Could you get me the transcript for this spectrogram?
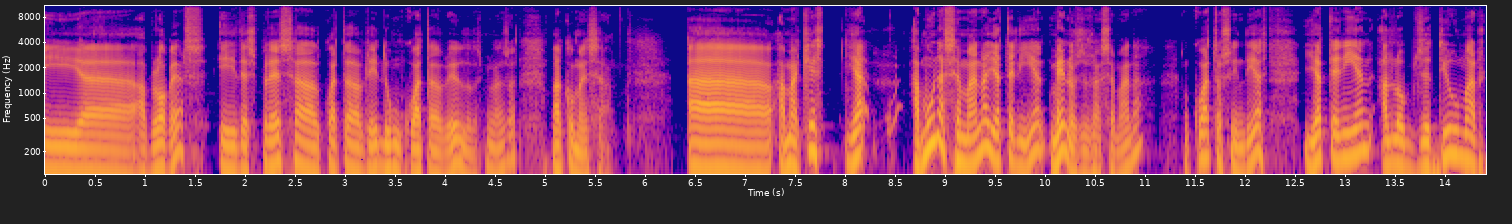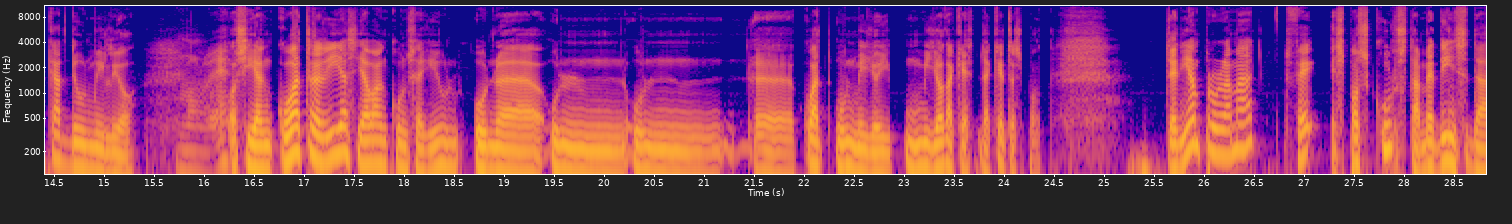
i eh, a bloggers, i després el 4 d'abril, un 4 d'abril de 2011, va començar. Uh, amb aquest, ja, en una setmana ja tenien, menys d'una setmana, en 4 o 5 dies, ja tenien l'objectiu marcat d'un milió. Molt bé. O sigui, en 4 dies ja van aconseguir un, un, uh, un, un, uh, quat, un milió, un milió d'aquest spot. Tenien programat fer spots curts també dins de,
